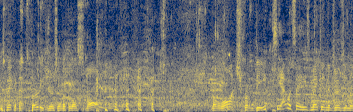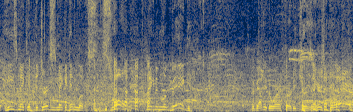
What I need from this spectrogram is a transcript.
He's making that 30 jersey look a little small. The launch from deep. See, I would say he's making the jersey look. He's making the jersey's making him look small, making him look big. Maybe I need to wear a 30 jersey. Here's Blair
